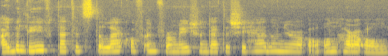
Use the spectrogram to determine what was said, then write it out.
I believe that it's the lack of information that she had on, your, on her own.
